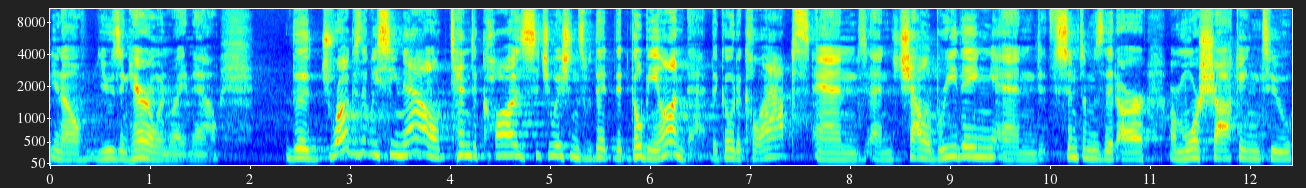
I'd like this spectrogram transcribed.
you know, using heroin right now the drugs that we see now tend to cause situations that, that go beyond that, that go to collapse and, and shallow breathing and symptoms that are, are more shocking to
